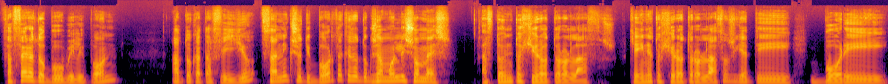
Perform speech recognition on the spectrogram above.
θα φέρω τον μπούμπι λοιπόν από το καταφύγιο, θα ανοίξω την πόρτα και θα τον ξαμολύσω μέσα. Αυτό είναι το χειρότερο λάθος. Και είναι το χειρότερο λάθος γιατί μπορεί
